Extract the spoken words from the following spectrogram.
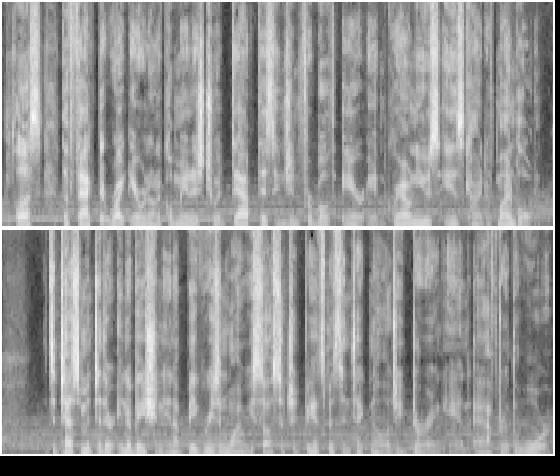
Plus, the fact that Wright Aeronautical managed to adapt this engine for both air and ground use is kind of mind-blowing. It's a testament to their innovation and a big reason why we saw such advancements in technology during and after the war.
